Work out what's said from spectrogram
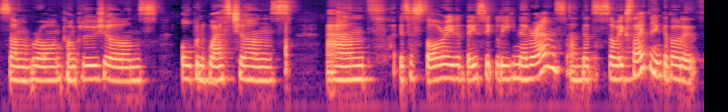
some wrong conclusions, open mm-hmm. questions and it's a story that basically never ends and that's so exciting about it.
